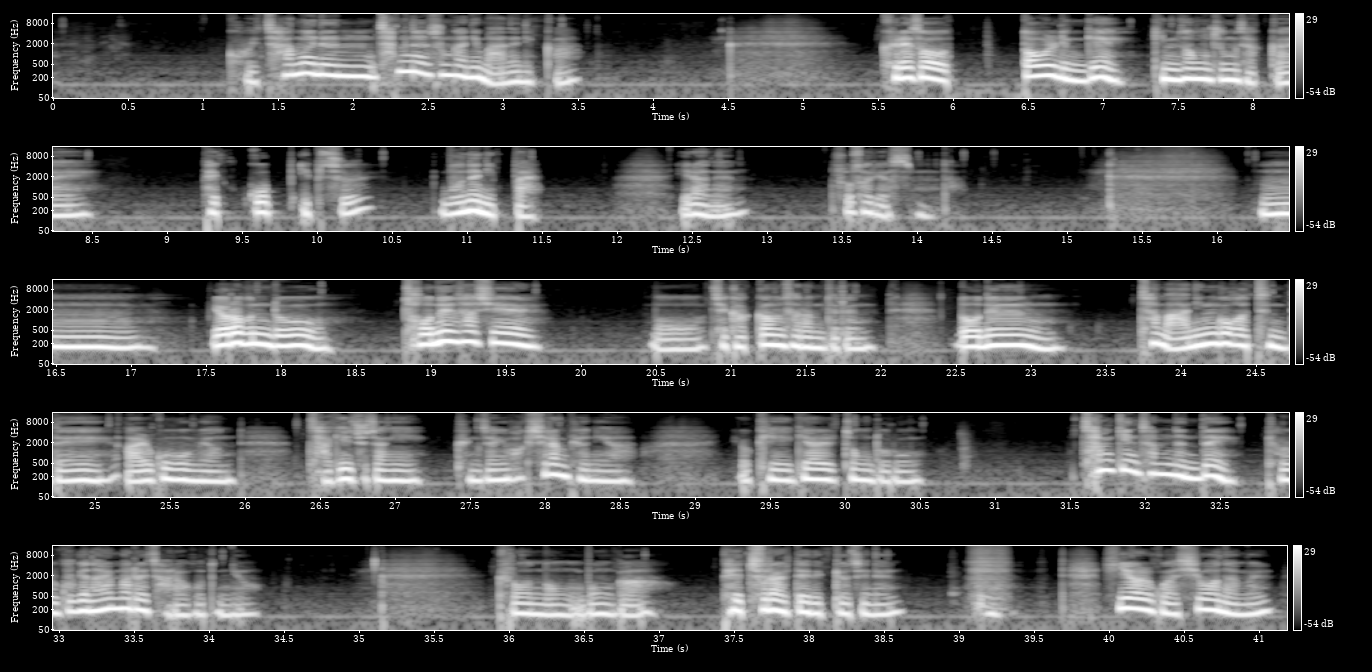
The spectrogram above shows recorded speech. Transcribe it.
거의 참는 참는 순간이 많으니까. 그래서 떠올린 게 김성중 작가의 배꼽 입술, 무는 이빨 이라는 소설이었습니다. 음, 여러분도 저는 사실 뭐 제 가까운 사람들은 너는 참 아닌 것 같은데 알고 보면 자기 주장이 굉장히 확실한 편이야. 이렇게 얘기할 정도로 참긴 참는데 결국엔 할 말을 잘하거든요. 그런 뭔가 배출할 때 느껴지는 희열과 시원함을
